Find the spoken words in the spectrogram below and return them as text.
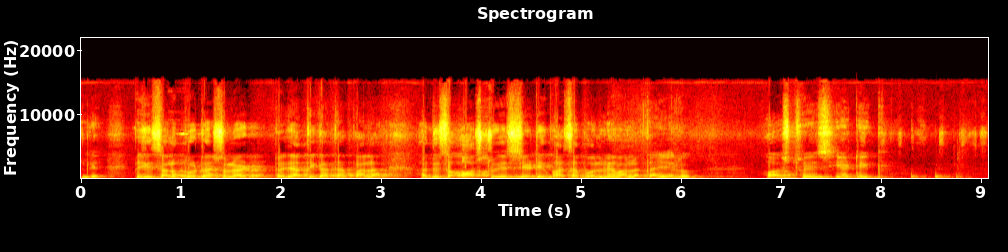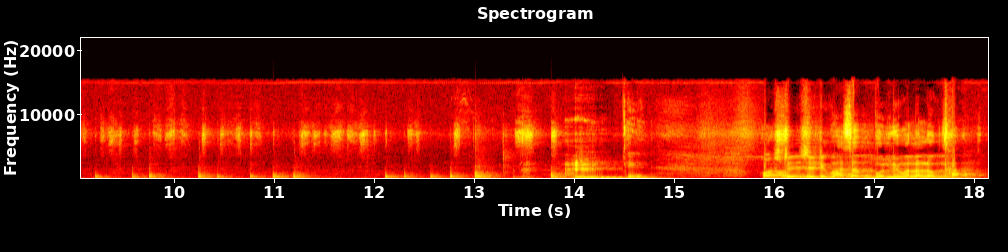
ठीक है? पिछले साल प्रोटोस्टोलॉइड प्रजाति का था पहला, और दूसरा ऑस्ट्रो एशियाटिक भाषा बोलने वाला था ये लोग। ऑस्ट्रो एशियाटिक ठीक है? ऑस्ट्रो एशियाटिक भाषा बोलने वाला लोग था।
